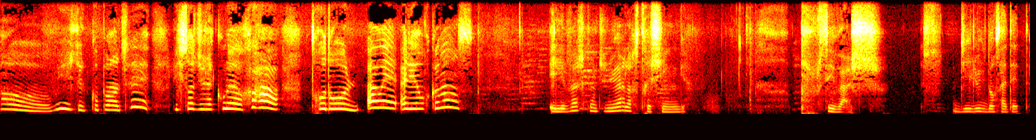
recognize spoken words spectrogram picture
Oh oui, c'est le copain, tu sais, l'histoire de la couleur. Trop drôle. Ah ouais, allez, on recommence. Et les vaches continuèrent leur stretching. ces vaches dit Luc dans sa tête.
